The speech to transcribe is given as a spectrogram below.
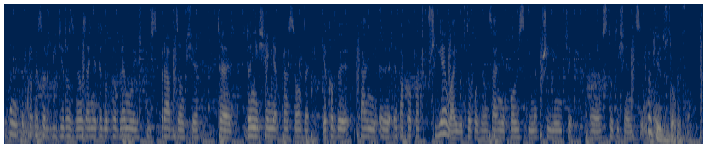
pan profesor widzi rozwiązanie tego problemu, jeśli sprawdzą się te doniesienia prasowe, jakoby pani e, Ewa Kopacz przyjęła już zobowiązanie Polski na przyjęcie e, 100 tysięcy Jakie uchodźców? bzdury są?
